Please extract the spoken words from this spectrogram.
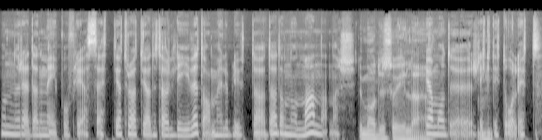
Hon räddade mig på flera sätt. Jag tror att jag hade tagit livet av mig eller blivit dödad av någon man annars. Du mådde så illa? Jag mådde mm. riktigt dåligt.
